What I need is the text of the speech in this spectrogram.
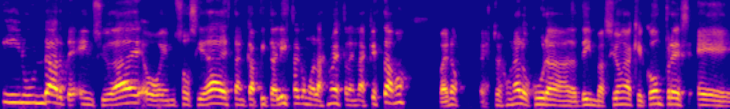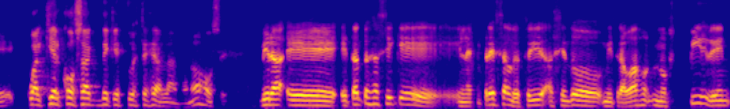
inundarte en ciudades o en sociedades tan capitalistas como las nuestras en las que estamos. Bueno, esto es una locura de invasión a que compres eh, cualquier cosa de que tú estés hablando, ¿no, José? Mira, eh, eh, tanto es así que en la empresa donde estoy haciendo mi trabajo nos piden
